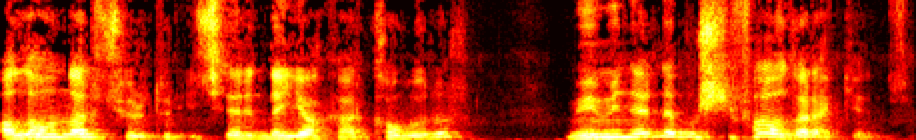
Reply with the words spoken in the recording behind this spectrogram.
Allah onları çürütür, içlerinde yakar, kavurur. Müminlere de bu şifa olarak gelir.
